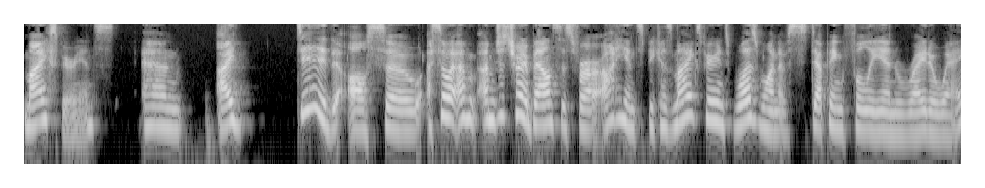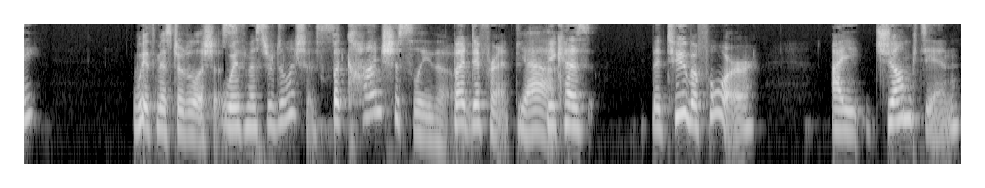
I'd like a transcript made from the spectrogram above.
my experience. And I did also so I'm I'm just trying to balance this for our audience because my experience was one of stepping fully in right away With Mr. Delicious. with Mr. Delicious. but consciously though. but different. Yeah. Because the two before, I jumped in,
